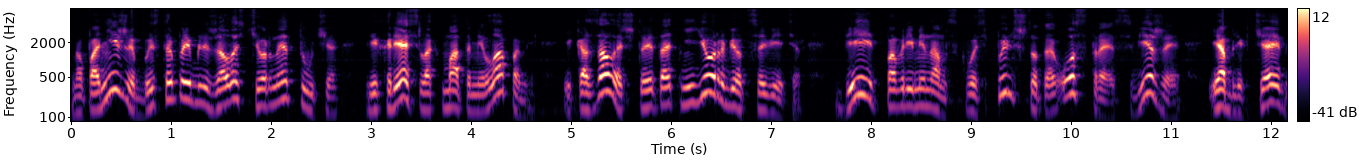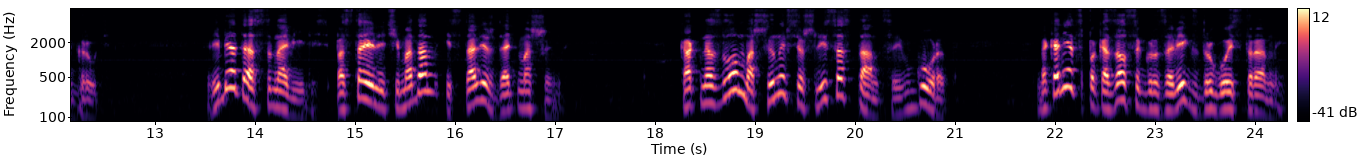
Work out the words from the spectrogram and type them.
но пониже быстро приближалась черная туча, вихрясь лохматыми лапами, и казалось, что это от нее рвется ветер, веет по временам сквозь пыль что-то острое, свежее и облегчает грудь. Ребята остановились, поставили чемодан и стали ждать машины. Как назло, машины все шли со станции в город. Наконец показался грузовик с другой стороны.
